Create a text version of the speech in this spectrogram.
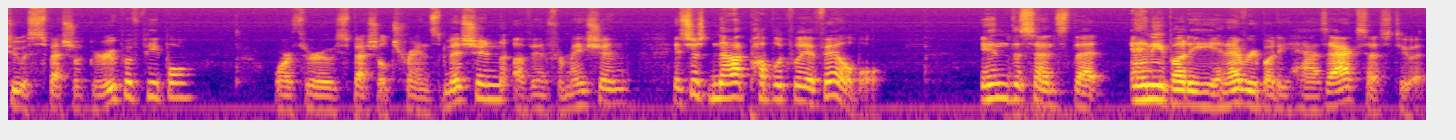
to a special group of people or through special transmission of information. It's just not publicly available in the sense that anybody and everybody has access to it.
